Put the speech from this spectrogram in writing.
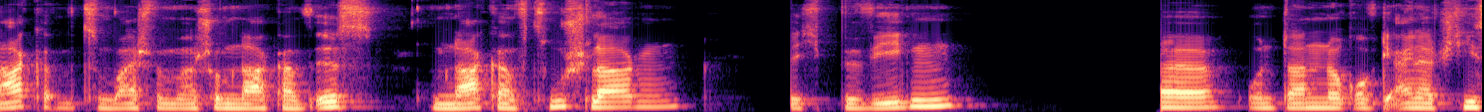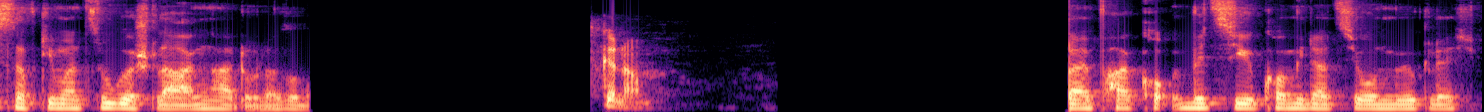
Nahkampf, zum Beispiel, wenn man schon im Nahkampf ist, im Nahkampf zuschlagen, sich bewegen äh, und dann noch auf die Einheit schießen, auf die man zugeschlagen hat oder so. Genau ein paar witzige Kombinationen möglich.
